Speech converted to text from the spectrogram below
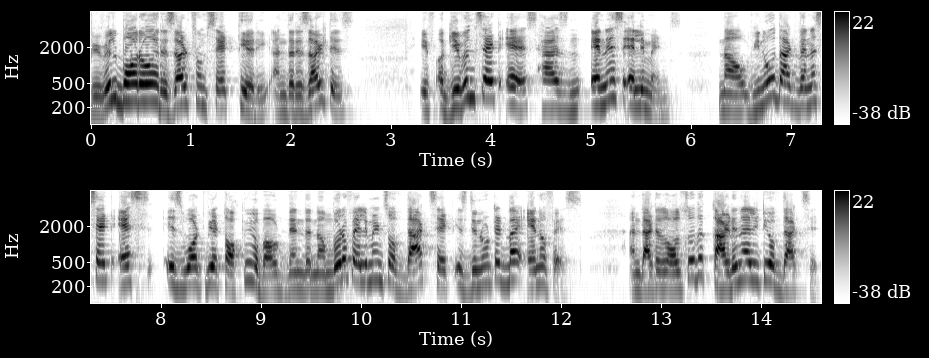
We will borrow a result from set theory and the result is if a given set S has ns elements, now we know that when a set S is what we are talking about, then the number of elements of that set is denoted by n of S and that is also the cardinality of that set.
